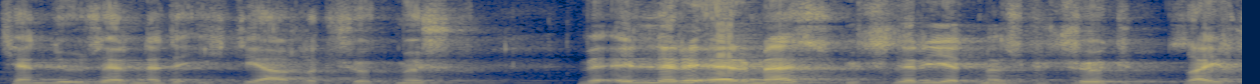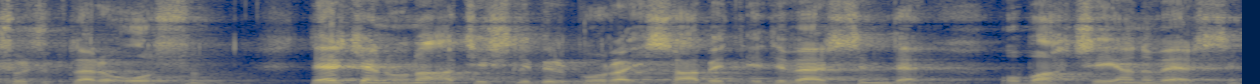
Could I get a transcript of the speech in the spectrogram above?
kendi üzerine de ihtiyarlık çökmüş ve elleri ermez, güçleri yetmez küçük, zayıf çocukları olsun. Derken ona ateşli bir bora isabet ediversin de o bahçe yanı versin.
